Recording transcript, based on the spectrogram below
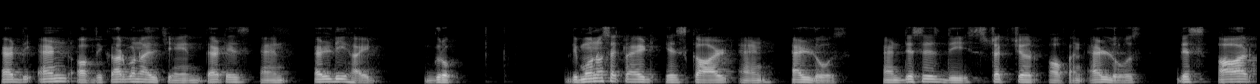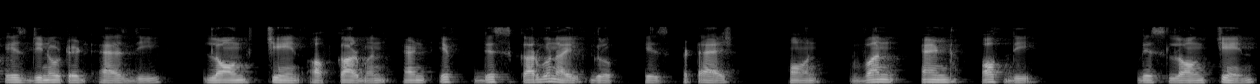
at the end of the carbonyl chain that is an aldehyde group. The monosaccharide is called an aldose and this is the structure of an aldose. This R is denoted as the long chain of carbon and if this carbonyl group is attached on one end of the this long chain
